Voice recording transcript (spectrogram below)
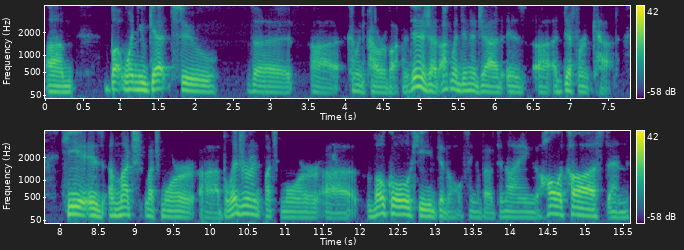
um, but when you get to the uh, coming to power of Ahmadinejad, Ahmadinejad is uh, a different cat. He is a much much more uh, belligerent, much more uh, vocal. He did the whole thing about denying the Holocaust and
